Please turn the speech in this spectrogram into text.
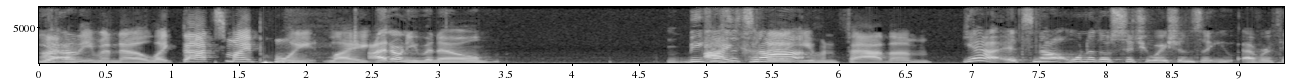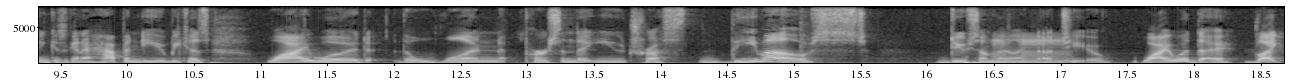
I don't even know. Like that's my point. Like I don't even know because I it's couldn't not. even fathom. yeah, it's not one of those situations that you ever think is going to happen to you because why would the one person that you trust the most do something like that to mm-hmm. you? Why would they? Like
